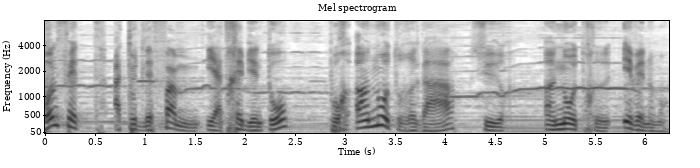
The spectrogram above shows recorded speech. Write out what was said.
Bonne fête à toutes les femmes et à très bientôt pour un autre regard sur un autre événement.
